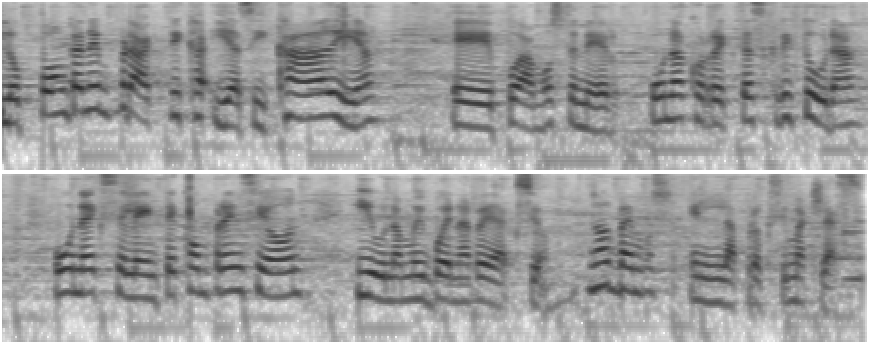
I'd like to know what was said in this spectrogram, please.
lo pongan en práctica y así cada día eh, podamos tener una correcta escritura, una excelente comprensión y una muy buena redacción. Nos vemos en la próxima clase.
